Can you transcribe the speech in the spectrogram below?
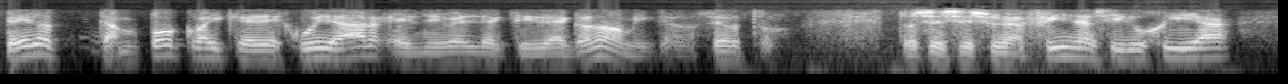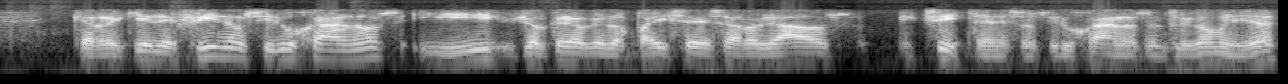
Pero tampoco hay que descuidar el nivel de actividad económica, ¿no es cierto? Entonces es una fina cirugía que requiere finos cirujanos y yo creo que en los países desarrollados existen esos cirujanos, entre comillas,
